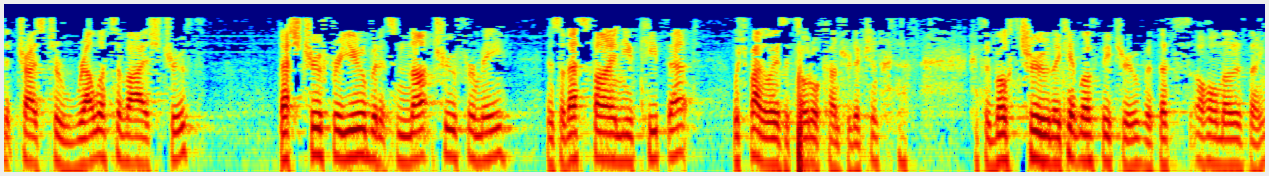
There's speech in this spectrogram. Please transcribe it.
that tries to relativize truth. That's true for you, but it's not true for me. And so that's fine. You keep that, which, by the way, is a total contradiction. if they're both true, they can't both be true, but that's a whole other thing.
